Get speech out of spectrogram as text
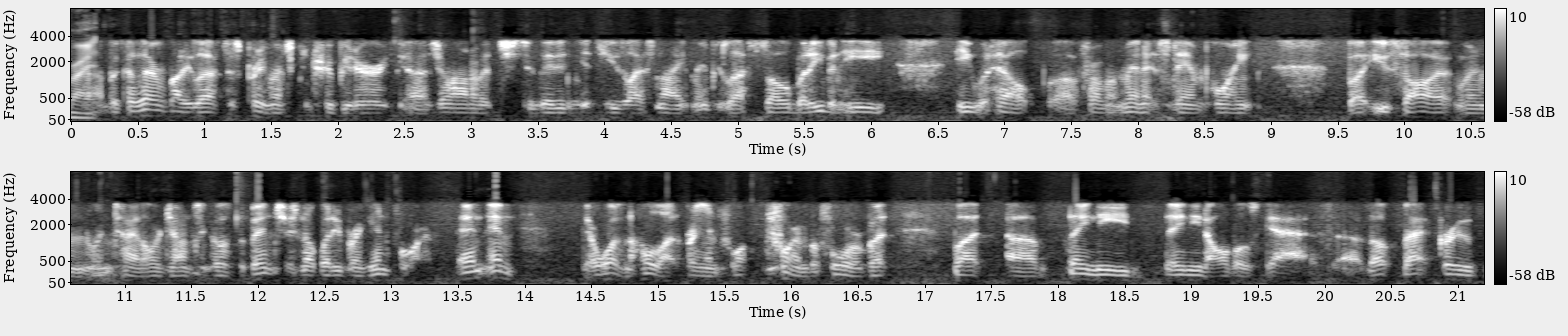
Right. Uh, because everybody left is pretty much contributor. Uh, Jovanovic, they didn't get to use last night, maybe less so, but even he he would help uh, from a minute standpoint. But you saw it when when Ty-Laur Johnson goes to the bench. There's nobody to bring in for him, and and there wasn't a whole lot to bring in for, for him before, but but uh, they need they need all those guys. Uh, th- that group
